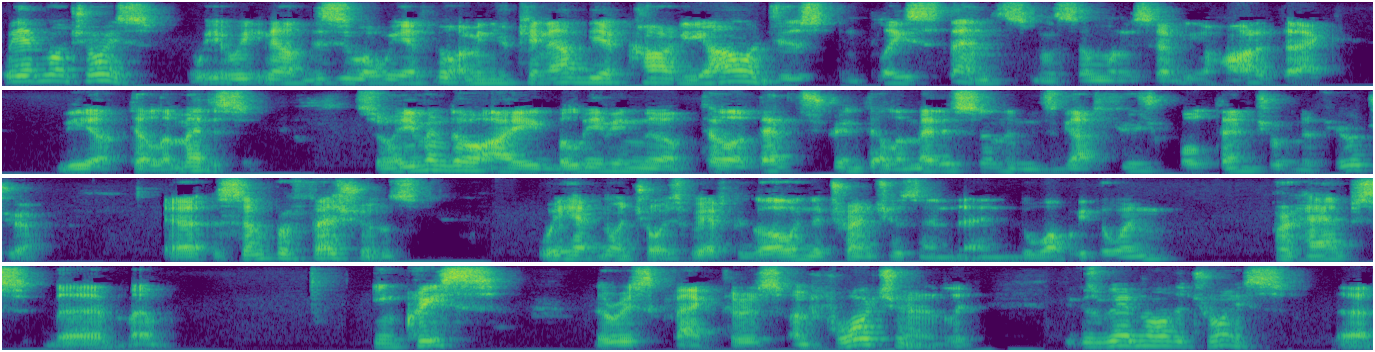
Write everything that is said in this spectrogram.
we have no choice. We, we, you know, this is what we have to do. I mean, you cannot be a cardiologist and place stents when someone is having a heart attack via telemedicine. So even though I believe in uh, teledentistry and telemedicine and it's got huge potential in the future, uh, some professions, we have no choice. We have to go in the trenches and, and do what we're doing, perhaps the, uh, increase the risk factors, unfortunately, because we have no other choice. Uh,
